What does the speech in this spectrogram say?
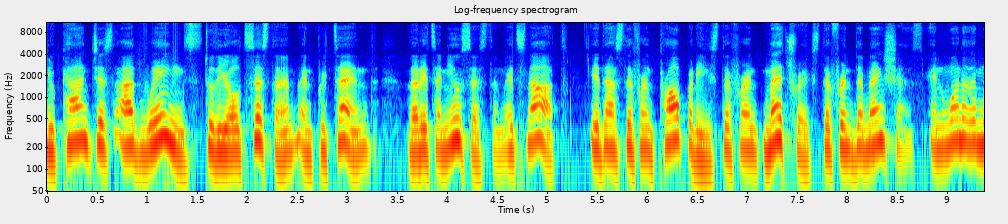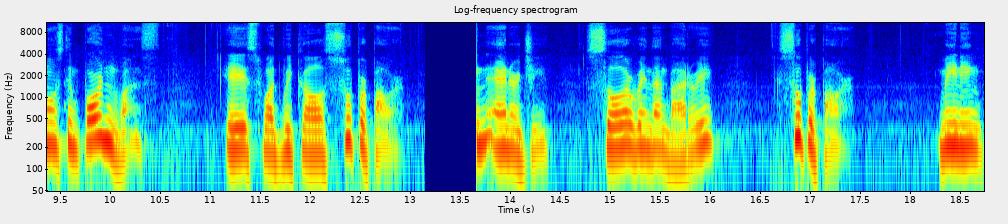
You can't just add wings to the old system and pretend that it's a new system. It's not. It has different properties, different metrics, different dimensions. And one of the most important ones is what we call superpower. In energy, solar, wind, and battery superpower, meaning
